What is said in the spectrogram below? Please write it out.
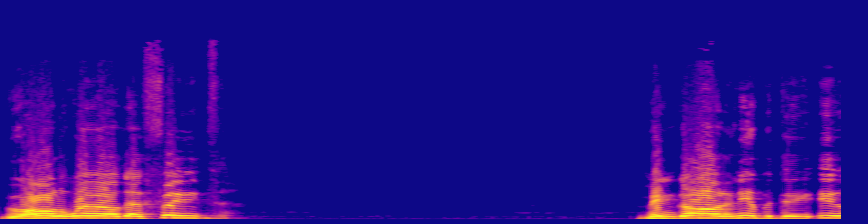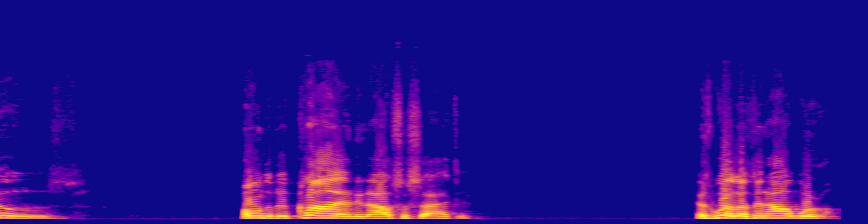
We're all aware that faith in God and empathy is on the decline in our society as well as in our world.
